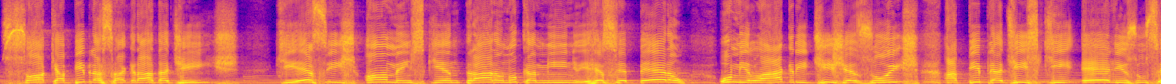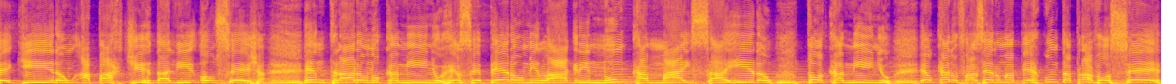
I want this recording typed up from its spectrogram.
Só que a Bíblia Sagrada diz que esses homens que entraram no caminho e receberam o milagre de Jesus, a Bíblia diz que eles o seguiram a partir dali, ou seja, entraram no caminho, receberam o milagre e nunca mais saíram do caminho. Eu quero fazer uma pergunta para você:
